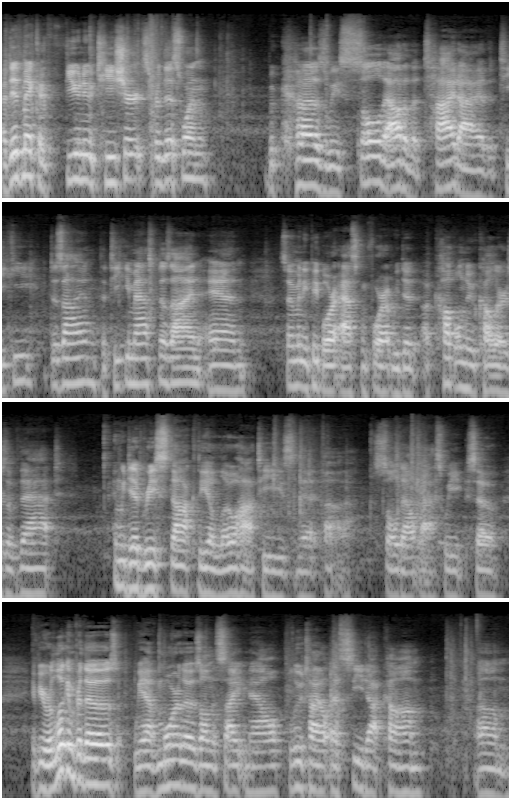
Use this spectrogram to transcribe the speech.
I did make a few new t-shirts for this one. because we sold out of the tie-dye of the tiki design, the tiki mask design, and so many people were asking for it. We did a couple new colors of that, and we did restock the Aloha tees that uh, sold out last week. So if you were looking for those, we have more of those on the site now, bluetilesc.com. Um,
